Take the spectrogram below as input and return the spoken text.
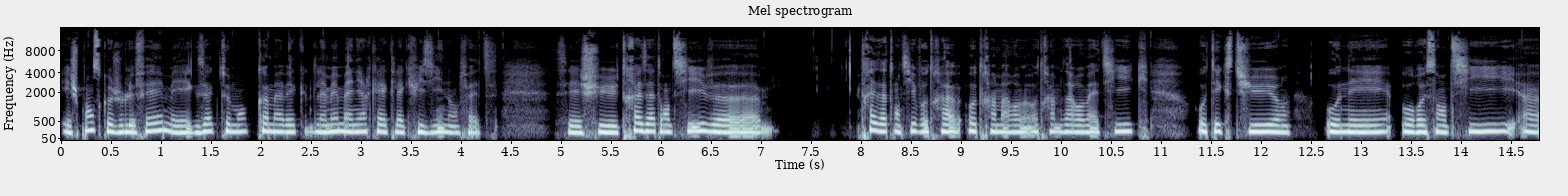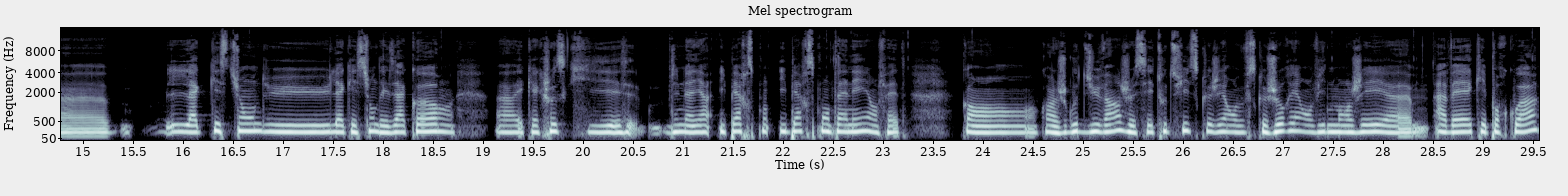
et je pense que je le fais, mais exactement comme avec de la même manière qu'avec la cuisine en fait. C'est, je suis très attentive. très attentive aux, tra aux, trames, aux aromatiques, aux textures, au nez, au ressenti. Euh, la question du, la question des accords euh, est quelque chose qui est d'une manière hyper hyper spontanée en fait. Quand, quand je goûte du vin, je sais tout de suite ce que j'aurais envie de manger euh, avec et pourquoi,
